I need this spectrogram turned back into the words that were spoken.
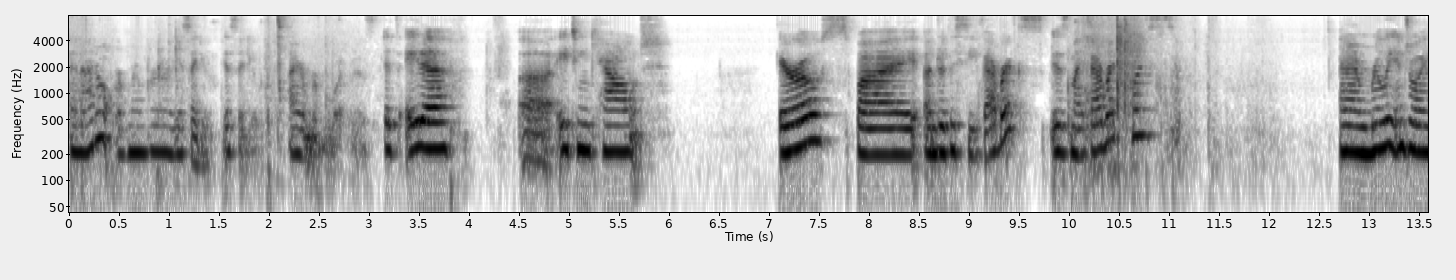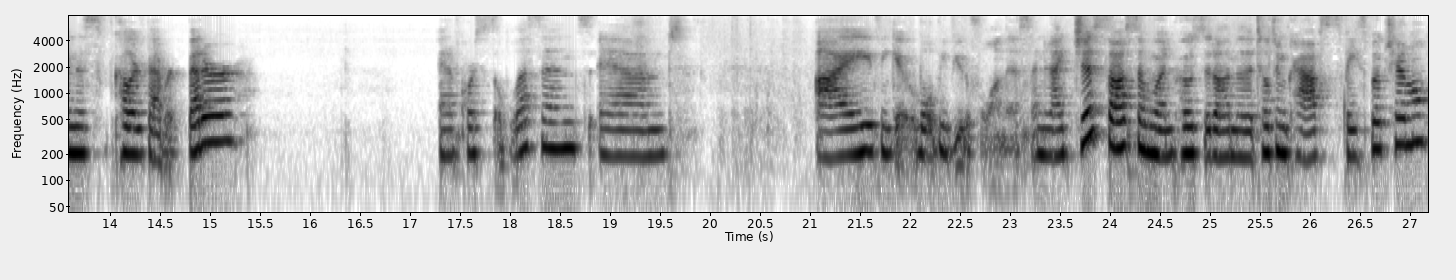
And I don't remember. Yes, I do. Yes, I do. I remember what it is. It's Aida uh, 18 count Eros by Under the Sea Fabrics is my fabric choice. And I'm really enjoying this colored fabric better. And of course it's opalescence and I think it will be beautiful on this. And I just saw someone posted on the Tilton Crafts Facebook channel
